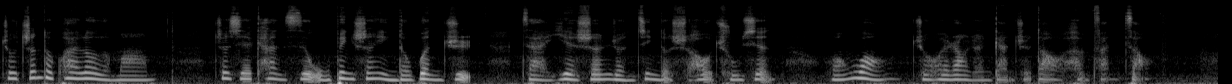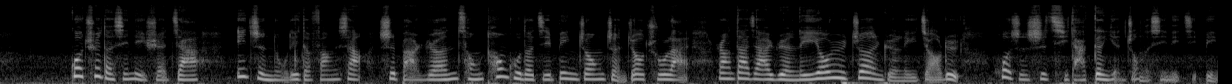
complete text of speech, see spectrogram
就真的快乐了吗？这些看似无病呻吟的问句，在夜深人静的时候出现，往往。就会让人感觉到很烦躁。过去的心理学家一直努力的方向是把人从痛苦的疾病中拯救出来，让大家远离忧郁症、远离焦虑，或者是其他更严重的心理疾病。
